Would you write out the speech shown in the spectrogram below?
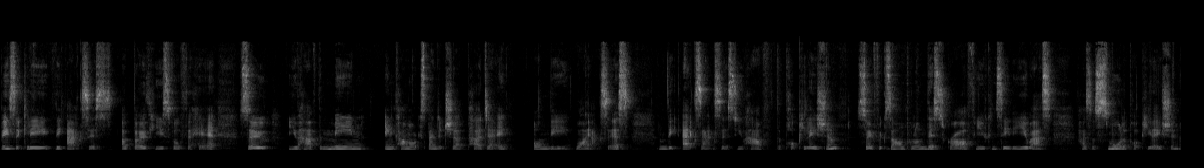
Basically, the axes are both useful for here. So you have the mean income or expenditure per day on the y axis. On the x axis, you have the population. So, for example, on this graph, you can see the US has a smaller population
